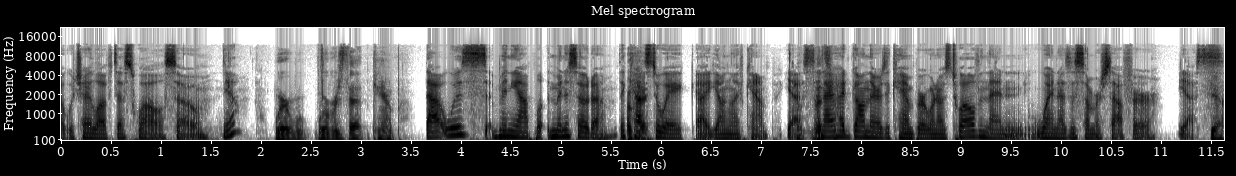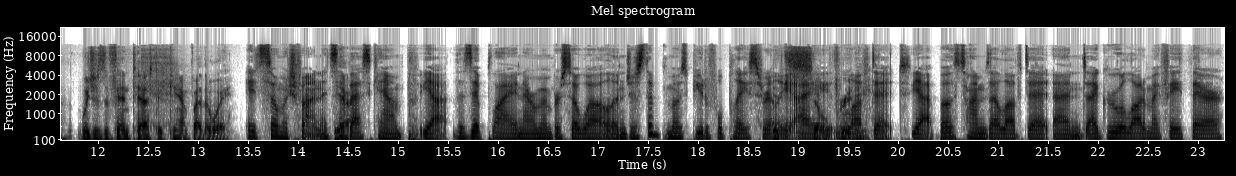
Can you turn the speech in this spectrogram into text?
which I loved as well. So yeah, Where where was that camp? That was Minneapolis, Minnesota, the Okay. Castaway uh, Young Life camp. Yes, and I had gone there as a camper when I was 12, and then went as a summer staffer. Yes, Yeah, which is a fantastic camp, by the way. it's so much fun. It's Yeah. the best camp. Yeah, the zip line I remember so well, and just the most beautiful place. Really, It's I pretty. loved it. Yeah, both times I loved it, and I grew a lot of my faith there.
